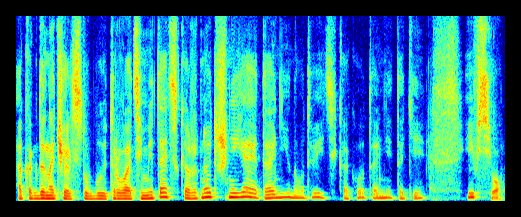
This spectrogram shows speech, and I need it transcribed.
а когда начальство будет рвать и метать, скажут, ну это ж не я, это они, ну вот видите, как вот они такие. И все.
